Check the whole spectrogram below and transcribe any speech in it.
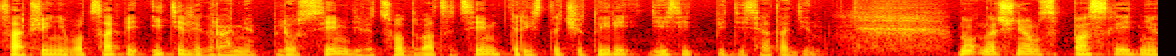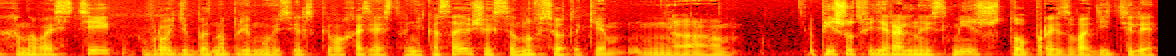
сообщений в WhatsApp и Телеграме. Плюс 7 927 304 10 1051. Ну, начнем с последних новостей, вроде бы напрямую сельского хозяйства не касающихся, но все-таки э, Пишут федеральные СМИ, что производители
